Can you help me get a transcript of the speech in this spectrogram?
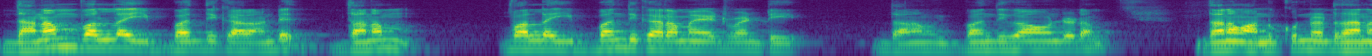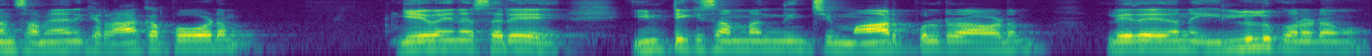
ధనం వల్ల ఇబ్బందికర అంటే ధనం వల్ల ఇబ్బందికరమైనటువంటి ధనం ఇబ్బందిగా ఉండడం ధనం అనుకున్న ధనం సమయానికి రాకపోవడం ఏవైనా సరే ఇంటికి సంబంధించి మార్పులు రావడం లేదా ఏదైనా ఇల్లులు కొనడము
